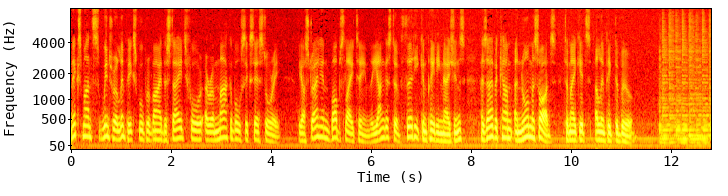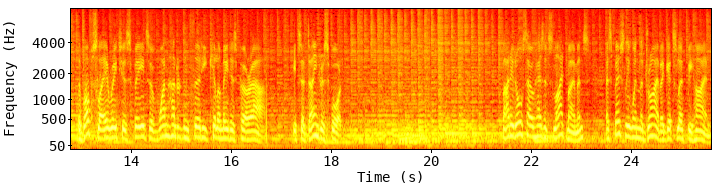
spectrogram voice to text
Next month's Winter Olympics will provide the stage for a remarkable success story. The Australian bobsleigh team, the youngest of 30 competing nations, has overcome enormous odds to make its Olympic debut. The bobsleigh reaches speeds of 130 kilometres per hour. It's a dangerous sport. But it also has its light moments, especially when the driver gets left behind.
